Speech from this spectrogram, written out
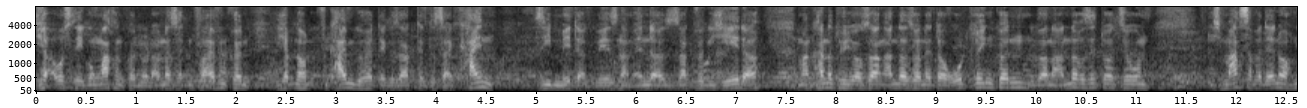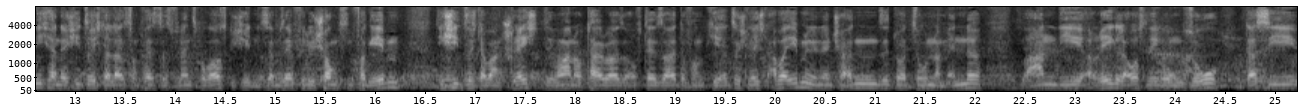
die Auslegung machen können oder anders hätten pfeifen können. Ich habe noch von keinem gehört, der gesagt hat, es sei kein sieben Meter gewesen am Ende. Also sagt wirklich jeder. Man kann natürlich auch sagen, Anderson hätte rot kriegen können. Das war eine andere Situation. Ich mache es aber dennoch nicht an der Schiedsrichterleistung fest, dass Flensburg ausgeschieden ist. Sie haben sehr viele Chancen vergeben. Die Schiedsrichter waren schlecht. Sie waren auch teilweise auf der Seite von Kielce schlecht. Aber eben in den entscheidenden Situationen am Ende waren die Regelauslegungen so, dass sie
